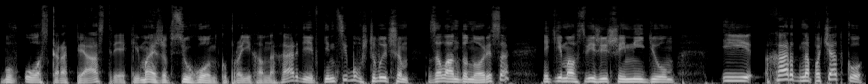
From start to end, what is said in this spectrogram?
був у Оскара Піастрі, який майже всю гонку проїхав на hard і, і в кінці був швидшим за Ландо Норріса, який мав свіжіший мідіум. І hard на початку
